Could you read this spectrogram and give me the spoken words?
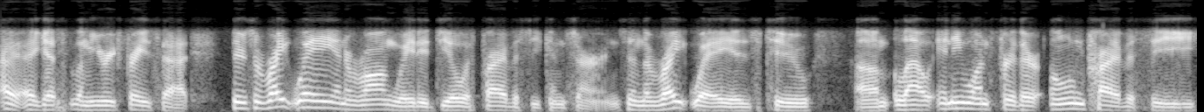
I, I guess let me rephrase that. There's a right way and a wrong way to deal with privacy concerns. And the right way is to um, allow anyone for their own privacy,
